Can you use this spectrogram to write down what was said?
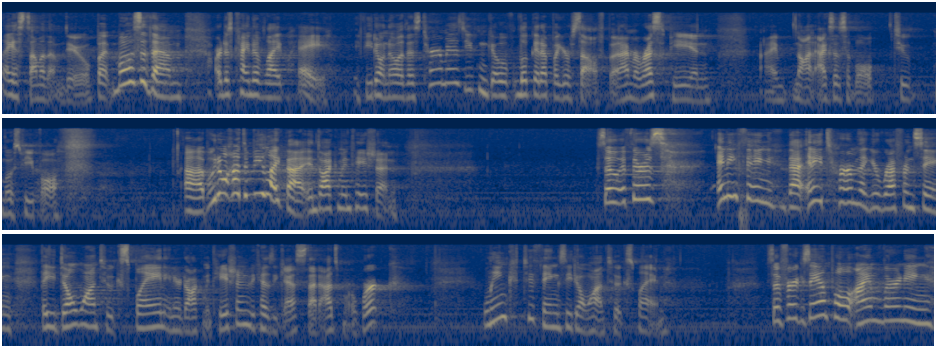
I guess some of them do. But most of them are just kind of like, hey, if you don't know what this term is, you can go look it up by yourself. But I'm a recipe and I'm not accessible to most people. Uh, but we don't have to be like that in documentation. So if there's anything that, any term that you're referencing that you don't want to explain in your documentation because yes, that adds more work, link to things you don't want to explain. So for example, I'm learning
